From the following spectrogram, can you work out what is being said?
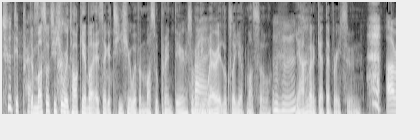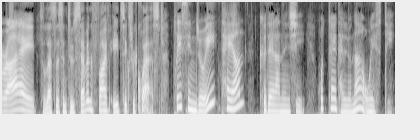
too depressed. The muscle t-shirt we're talking about, it's like a t-shirt with a muscle print there. So when you Right. wear it, it looks like you have muscle. Mm-hmm. Yeah, I'm going to get that very soon. All right. So let's listen to 7586 request. Please enjoy 태연 그대라는 시 호텔 델루나 OST.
